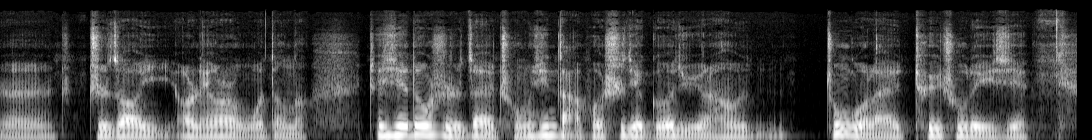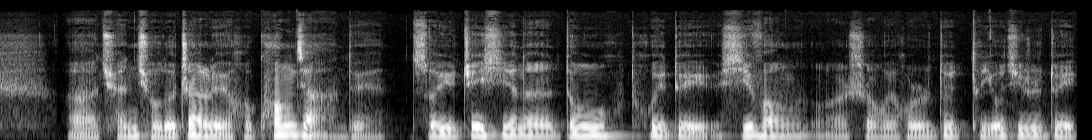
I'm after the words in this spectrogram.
呃，制造二零二五等等，这些都是在重新打破世界格局，然后中国来推出的一些。呃，全球的战略和框架，对，所以这些呢都会对西方呃社会，或者对它，尤其是对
